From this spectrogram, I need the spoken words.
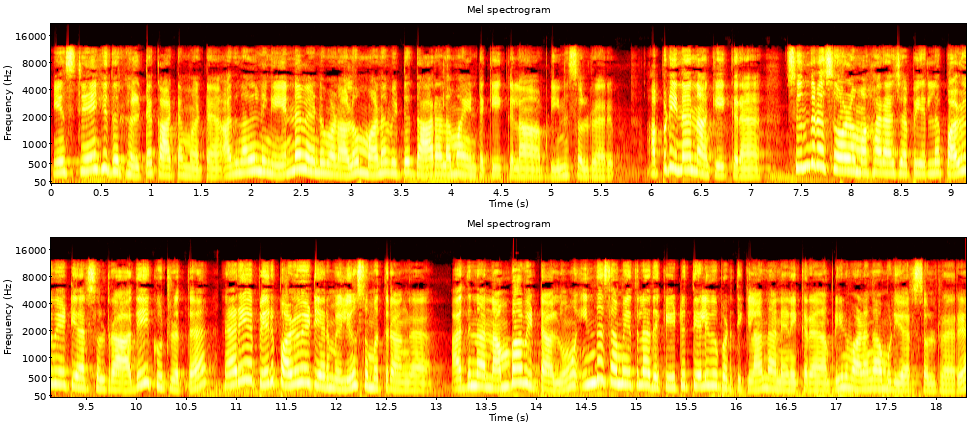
என் சிநேகிதர்கள்ட்ட காட்ட மாட்டேன். அதனால நீங்க என்ன வேண்டுமானாலும் மனம் விட்டு தாராளமா என்கிட்ட கேட்கலாம் அப்படின்னு சொல்றாரு. அப்படின்னா நான் கேக்குறேன். சுந்தர சோழ மகாராஜா பேர்ல பழுவேட்டையார் சொல்ற அதே குற்றத்தை நிறைய பேர் பழுவேட்டையார் மேலயும் சுமத்துறாங்க. அது நான் நம்பாவிட்டாலும் இந்த சமயத்துல அதை கேட்டு தெளிவுபடுத்திக்கலாம் நான் நினைக்கிறேன் அப்படின்னு வணங்காமுடியார் சொல்றாரு.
